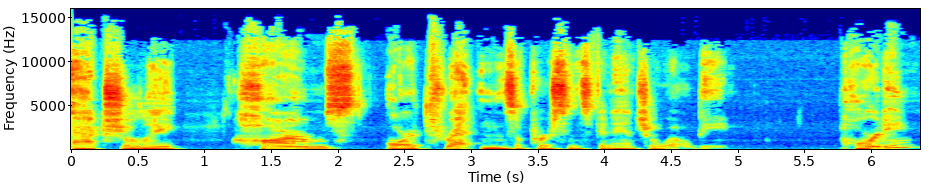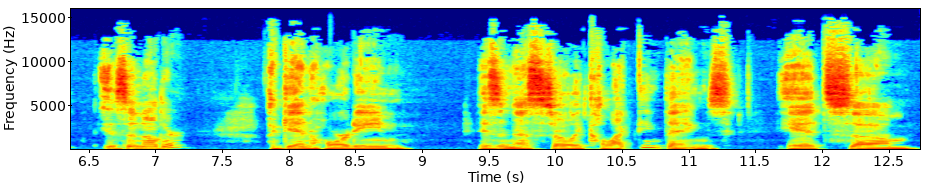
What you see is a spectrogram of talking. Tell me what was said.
actually harms or threatens a person's financial well being. Hoarding is another. Again, hoarding isn't necessarily collecting things, it's um,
